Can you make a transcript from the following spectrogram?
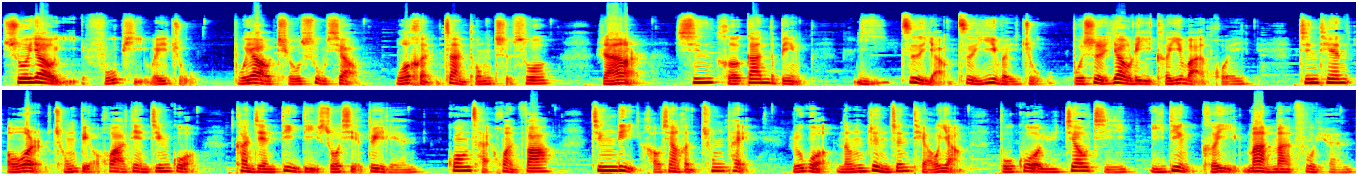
说要以服脾为主，不要求速效。我很赞同此说。然而心和肝的病。以自养自医为主，不是药力可以挽回。今天偶尔从裱画店经过，看见弟弟所写对联，光彩焕发，精力好像很充沛。如果能认真调养，不过于焦急，一定可以慢慢复原。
